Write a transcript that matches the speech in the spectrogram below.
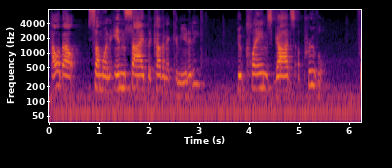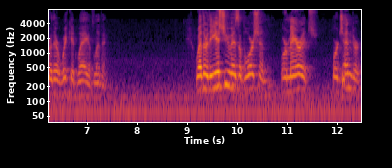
How about someone inside the covenant community who claims God's approval for their wicked way of living. Whether the issue is abortion or marriage or gender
